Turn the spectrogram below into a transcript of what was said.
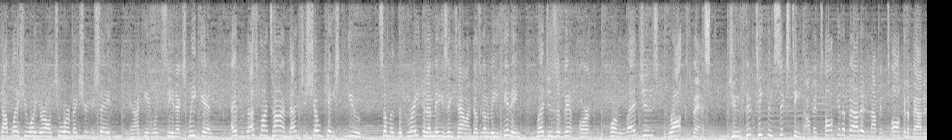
God bless you while you're on tour. Make sure you're safe, and I can't wait to see you next weekend. Hey, but that's my time. That just showcased to you some of the great and amazing talent that's going to be hitting Legends Event Park for Legends Rock Fest. June 15th and 16th. I've been talking about it and I've been talking about it.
